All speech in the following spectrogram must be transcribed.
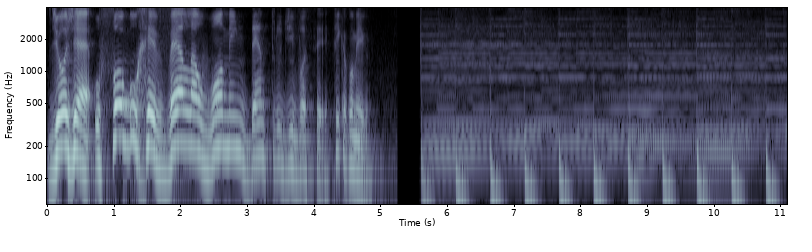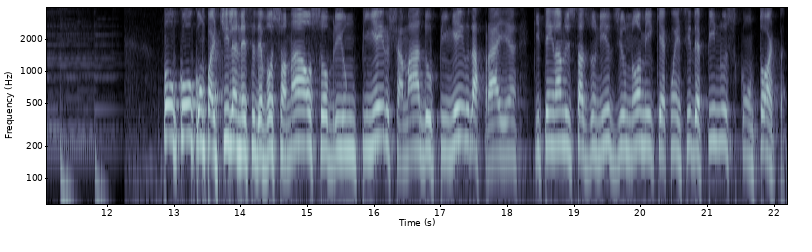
De hoje é: O fogo revela o homem dentro de você. Fica comigo. Pouco compartilha nesse devocional sobre um pinheiro chamado Pinheiro da Praia, que tem lá nos Estados Unidos e o nome que é conhecido é Pinus contorta.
